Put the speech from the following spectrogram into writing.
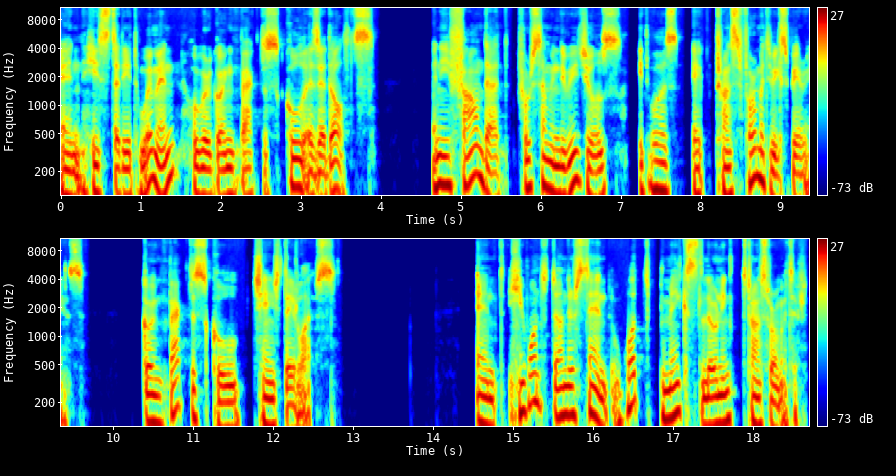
And he studied women who were going back to school as adults. And he found that for some individuals, it was a transformative experience. Going back to school changed their lives. And he wanted to understand what makes learning transformative.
